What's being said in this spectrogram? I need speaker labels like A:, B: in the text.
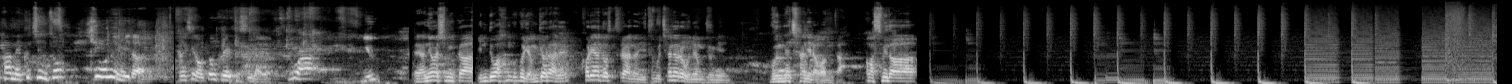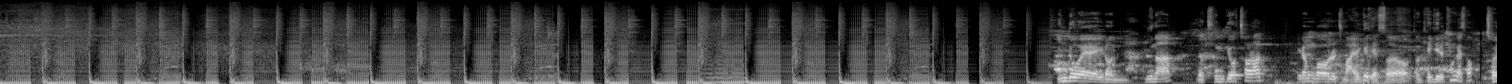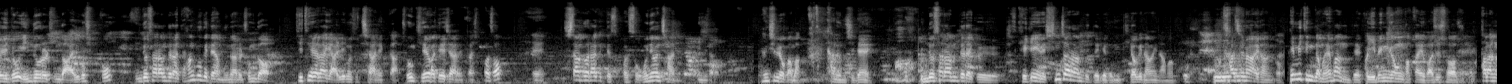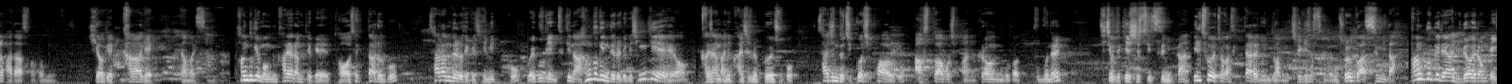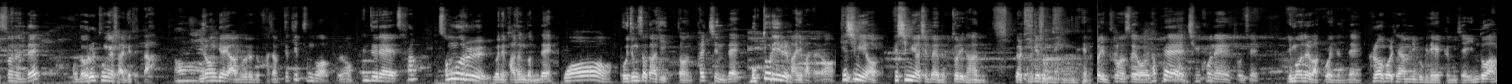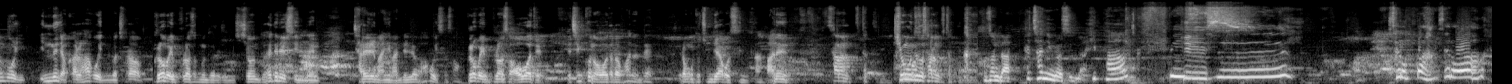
A: 다음에 끝인소 시오노입니다. 당신 어떤 크리에이터신가요? 우와, 유.
B: 네, 안녕하십니까. 인도와 한국을 연결하는 코리아더스트라는 유튜브 채널을 운영 중인 문해찬이라고 합니다. 반갑습니다. 인도의 이런 문화, 뭐 종교, 철학 이런 거를 좀 알게 됐어요. 어떤 계기를 통해서 저희도 인도를 좀 더 알고 싶고 인도 사람들한테 한국에 대한 문화를 좀 더 디테일하게 알리면 좋지 않을까, 좋은 기회가 되지 않을까 싶어서 네, 시작을 하게 돼서 벌써 5년 차입니다. 향신료가 막 가득한 음식에 인도 사람들의 그 개개인의 친절함도 되게 너무 기억에 많이 남았고 타지마을 간 거, 팬미팅도 한번 해봤는데 거의 200명 가까이 와주셔가지고 사랑을 받아서 너무 기억에 강하게 남아있습니다. 한국에 먹는 카레랑 되게 더 색다르고 사람들도 되게 재밌고 외국인 특히나 한국인들을 되게 신기해해요. 가장 많이 관심을 보여주고 사진도 찍고 싶어하고 악수도 하고 싶어하는 그런 거 부분을 직접 느끼실 수 있으니까 일초일초가 색다른 인도 한번 즐기셨으면 좋을 것 같습니다. 한국에 대한 이런 이런 게 있었는데 뭐 너를 통해서 알게 됐다.
A: 어.
B: 이런 게 아무래도 가장 뜻깊은 것 같고요. 팬들의 사랑? 선물을 이번에 받은 건데
A: 와,
B: 보증서까지 있던 팔찌인데 목도리를 많이 받아요. 캐시미어, 캐시미어 집에 목도리가 한 12개 정도 있는데 인플루언서 협회 진콘에 또 이제 임원을 맡고 있는데 글로벌 대한민국이 되게끔 이제 인도와 한국이 있는 역할을 하고 있는 것처럼 글로벌 인플루언서 분들을 좀 지원도 해드릴 수 있는 자리를 많이 만들려고 하고 있어서 글로벌 인플루언서 어워드, 진콘 어워드라고 하는데 이런 것도 준비하고 있으니까 많은 사랑 부탁드립니다. 키워드도 사랑 부탁드립니다.
A: 감사합니다. 해찬님이었습니다. 힙합, 피스. 새롭다, 새로워.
